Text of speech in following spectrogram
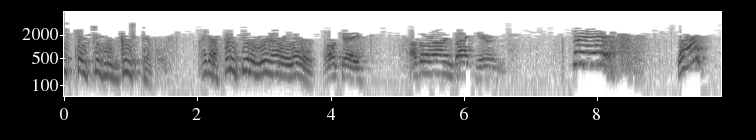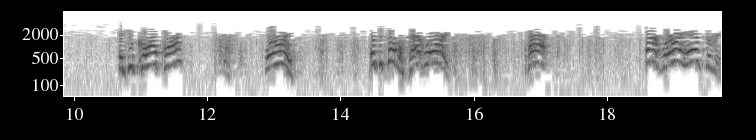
This place gives me goose pimples. I got a funny feeling we're not alone. Okay. I'll go around and back here and... What? Did you call, Pat? Where are you? What's the trouble, Pat? Where are you? Pat! Pat, where are you? Answer me!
